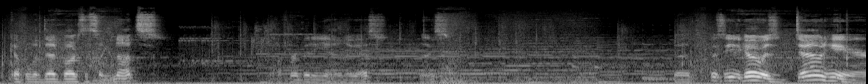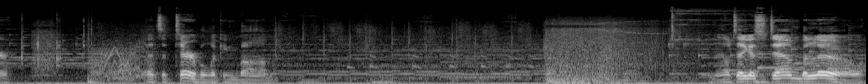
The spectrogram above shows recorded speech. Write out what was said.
A couple of dead bugs and some nuts. For a bit of yen, I guess. Nice. But place need to go is down here. That's a terrible looking bomb. And that'll take us down below.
